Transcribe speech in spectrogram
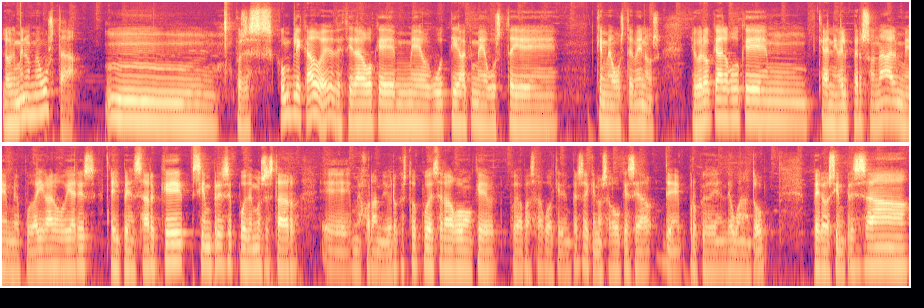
Lo que menos me gusta, mm, pues es complicado ¿eh? decir algo que me diga que me guste que me guste menos. Yo creo que algo que, mm, que a nivel personal me, me, pueda llegar a agobiar es el pensar que siempre podemos estar eh, mejorando. Yo creo que esto puede ser algo que pueda pasar a cualquier empresa y que no es algo que sea de, propio de, de One Top, pero siempre es esa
